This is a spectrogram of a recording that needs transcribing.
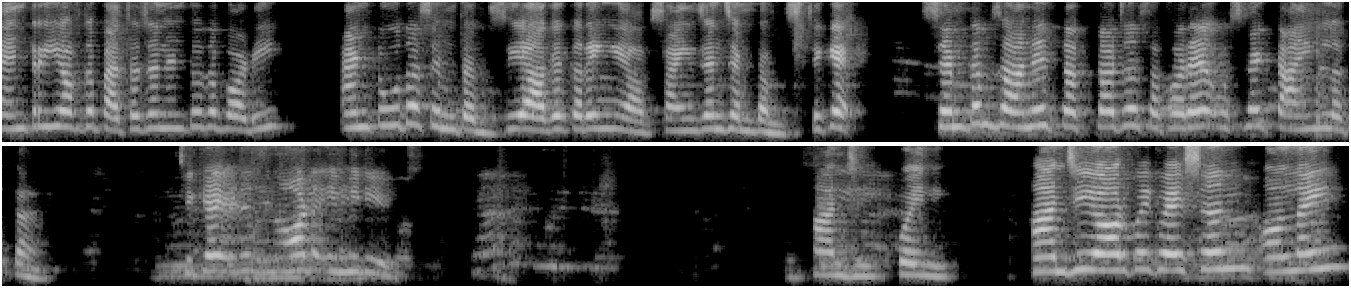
entry of the pathogen into the body and to the symptoms ये आगे करेंगे आप साइंस एंड सिम्टम्स ठीक है? सिम्टम्स आने तक का जो सफ़र है, उसमें टाइम लगता है। ठीक है? इट इज़ नॉट इमीडिएट हाँ जी, कोई नहीं। हाँ जी, और कोई क्वेश्चन ऑनलाइन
